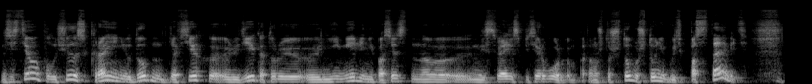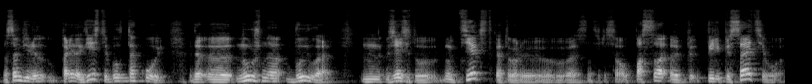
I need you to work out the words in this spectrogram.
но система получилась крайне неудобна для всех людей, которые не имели непосредственной связи с Петербургом, потому что чтобы что-нибудь поставить, на самом деле порядок действий был такой. Нужно было взять эту, ну, текст, который вас интересовал, посла, переписать его,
